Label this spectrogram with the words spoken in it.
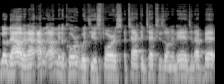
No doubt, and I, am I'm, I'm in accord with you as far as attacking Texas on an edge, and I bet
